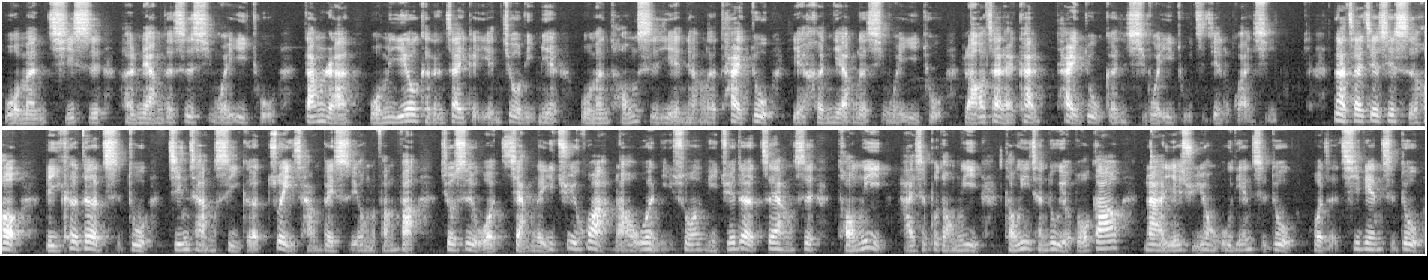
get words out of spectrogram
我们其实衡量的是行为意图。当然，我们也有可能在一个研究里面，我们同时衡量了态度，也衡量了行为意图，然后再来看态度跟行为意图之间的关系。那在这些时候，李克特尺度经常是一个最常被使用的方法，就是我讲了一句话，然后问你说，你觉得这样是同意还是不同意？同意程度有多高？那也许用五点尺度，或者七点尺度，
